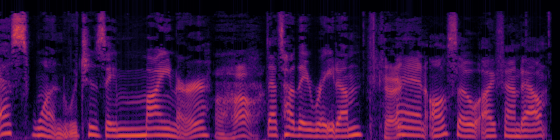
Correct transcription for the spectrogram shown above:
S1, which is a minor. Uh-huh. That's how they rate them. Okay. And also, I found out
